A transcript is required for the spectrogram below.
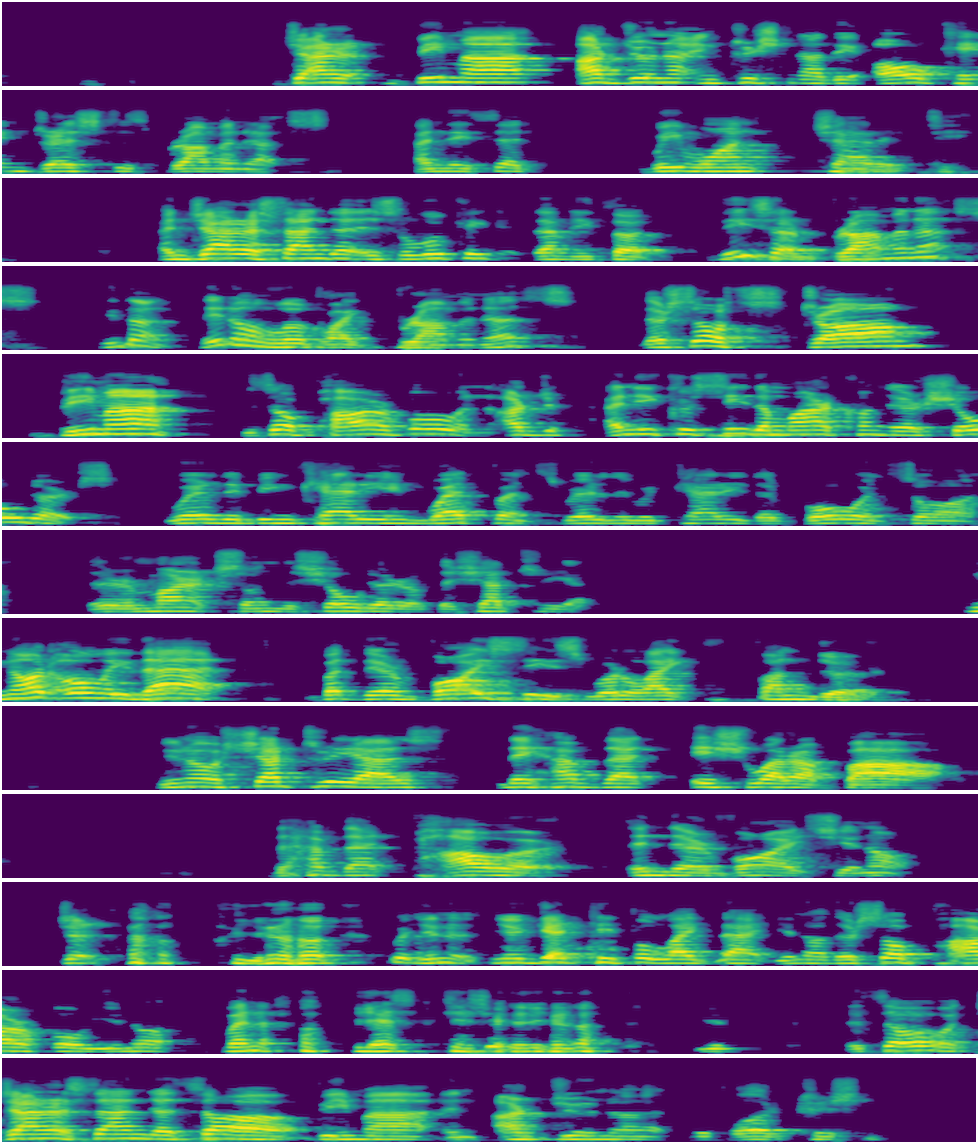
Jar Bhima, Arjuna, and Krishna, they all came dressed as Brahmanas. And they said, we want charity. And Jarasandha is looking at them. He thought, these are Brahmanas? He thought, they don't look like Brahmanas. They're so strong. Bhima is so powerful. And Arjuna, and he could see the mark on their shoulders where they've been carrying weapons, where they would carry their bow and so on. There are marks on the shoulder of the Kshatriya. Not only that, but their voices were like thunder. You know, Kshatriyas, they have that Ishwara Bhav. They have that power in their voice, you know. Just, you know, but you know, you get people like that, you know, they're so powerful, you know. When yes, yes, you know. You, so Jarasandha saw Bhima and Arjuna with Lord Krishna.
